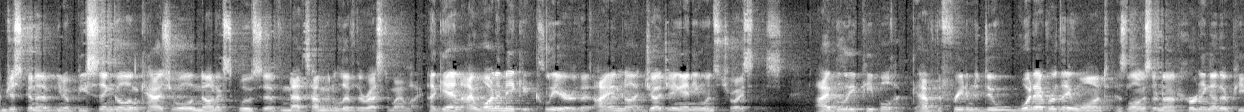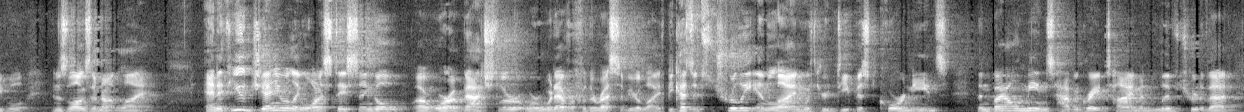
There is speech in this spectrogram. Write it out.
I'm just going to, you know, be single and casual and non-exclusive, and that's how I'm going to live the rest of my life. Again, I want to make it clear that I am not judging anyone's choices. I believe people have the freedom to do whatever they want as long as they're not hurting other people and as long as they're not lying. And if you genuinely want to stay single uh, or a bachelor or whatever for the rest of your life because it's truly in line with your deepest core needs, then by all means have a great time and live true to that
